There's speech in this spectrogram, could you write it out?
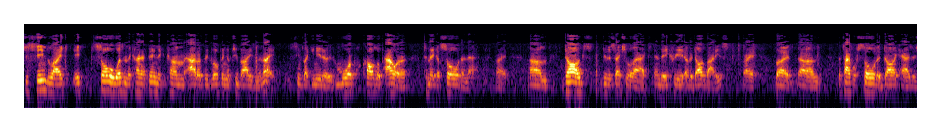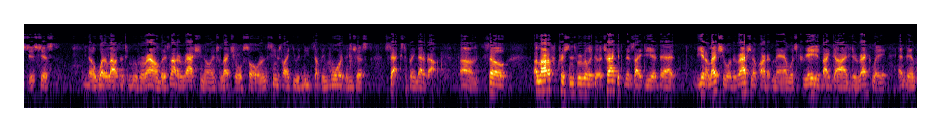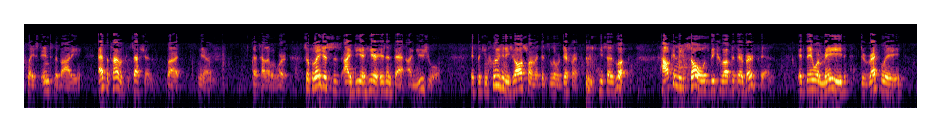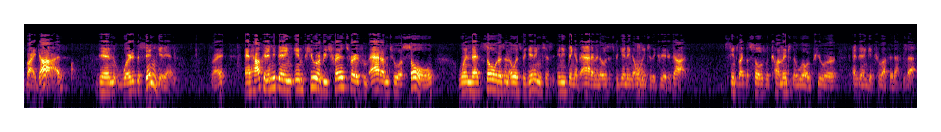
just seemed like it soul wasn't the kind of thing that could come out of the groping of two bodies in the night. It seems like you need a more causal power to make a soul than that, right? Um, dogs do the sexual act and they create other dog bodies, right? But um, the type of soul that dog has is, is just, you know, what allows them to move around, but it's not a rational, intellectual soul, and it seems like you would need something more than just sex to bring that about. Um, so a lot of Christians were really attracted to this idea that the intellectual, the rational part of man was created by God directly and then placed into the body at the time of conception, but, you know, that's how that would work. So Pelagius' idea here isn't that unusual. It's the conclusion he draws from it that's a little different. he says, look, how can these souls be corrupt at their birth then? If they were made directly by God, then where did the sin get in? Right? And how could anything impure be transferred from Adam to a soul when that soul doesn't owe its beginning to anything of Adam and owes its beginning only to the Creator God? seems like the souls would come into the world pure and then get corrupted after that.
